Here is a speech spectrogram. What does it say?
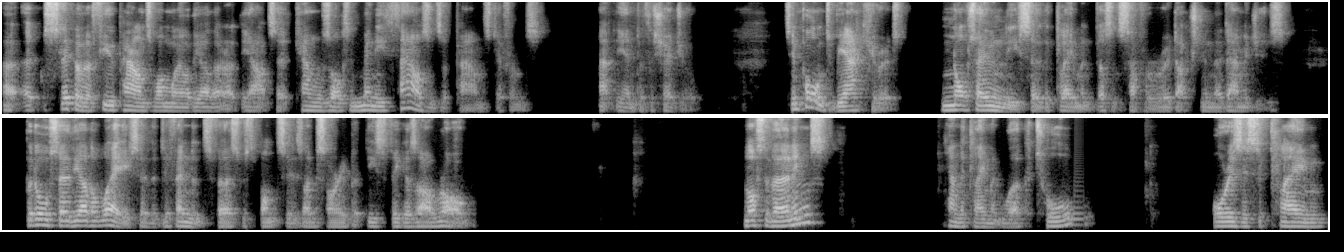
Uh, a slip of a few pounds one way or the other at the outset can result in many thousands of pounds difference at the end of the schedule. It's important to be accurate, not only so the claimant doesn't suffer a reduction in their damages, but also the other way. So the defendant's first response is, I'm sorry, but these figures are wrong. Loss of earnings. Can the claimant work at all? Or is this a claim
